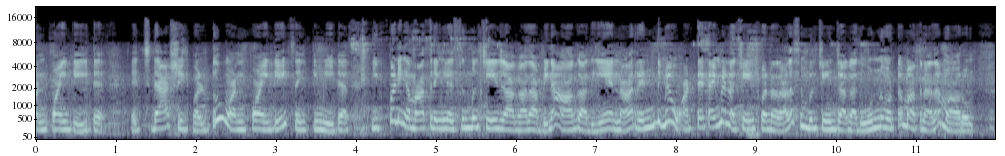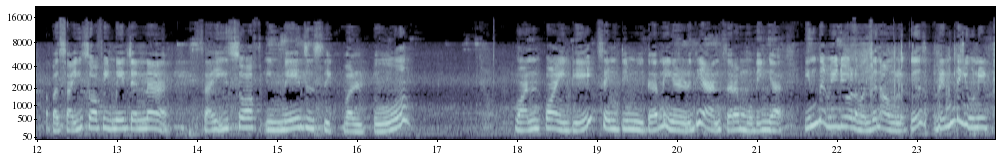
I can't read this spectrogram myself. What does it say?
one point eight H dash equal to one point eight centimetre இப்போ நீங்கள் மாத்துறீங்களே சிம்பிள் சேஞ்ச் ஆகாது அப்படின்னா ஆகாது. ஏன்னா ரெண்டுமே அட் எ டைமில் நான் சேஞ்ச் பண்ணுறதுனால சிம்பிள் சேஞ்ச் ஆகாது. ஒன்று மட்டும் மாற்றினா தான் மாறும். அப்போ சைஸ் ஆஃப் இமேஜ் என்ன? Size of image is equal to one point eight சென்டிமீட்டர்னு எழுதி ஆன்சரை முடிங்க. இந்த வீடியோவில் வந்து நான் உங்களுக்கு ரெண்டு யூனிட்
